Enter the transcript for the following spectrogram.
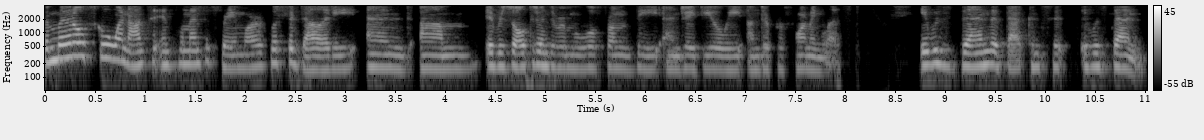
The middle school went on to implement the framework with fidelity, and um, it resulted in the removal from the NJDOE underperforming list. It was then that that it was then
